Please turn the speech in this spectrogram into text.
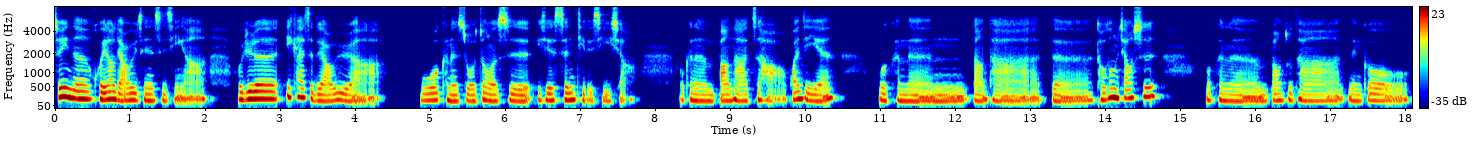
所以呢，回到疗愈这件事情啊，我觉得一开始的疗愈啊，我可能着重的是一些身体的迹象，我可能帮他治好关节炎，我可能让他的头痛消失，我可能帮助他能够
